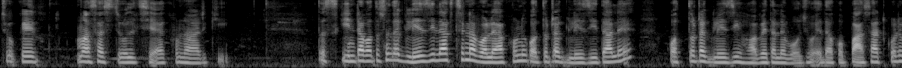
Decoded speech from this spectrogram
চোখের মাসাজ চলছে এখন আর কি। তো স্কিনটা কত সুন্দর গ্লেজি লাগছে না? বলো, এখনই কতটা গ্লেজি তাহলে? কতটা গ্লেজি হবে তাহলে বোঝো। এ দেখো পাস আট করে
